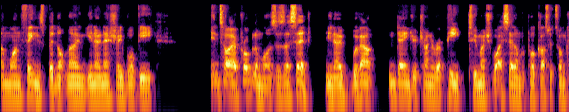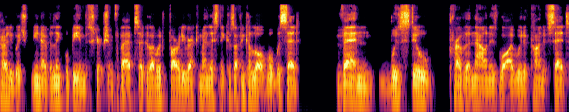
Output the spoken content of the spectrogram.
and one things, but not knowing, you know, necessarily what the entire problem was, as I said, you know, without in danger of trying to repeat too much of what I said on the podcast with Tom Coley, which, you know, the link will be in the description for that episode, because I would thoroughly recommend listening, because I think a lot of what was said then was still prevalent now and is what I would have kind of said,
